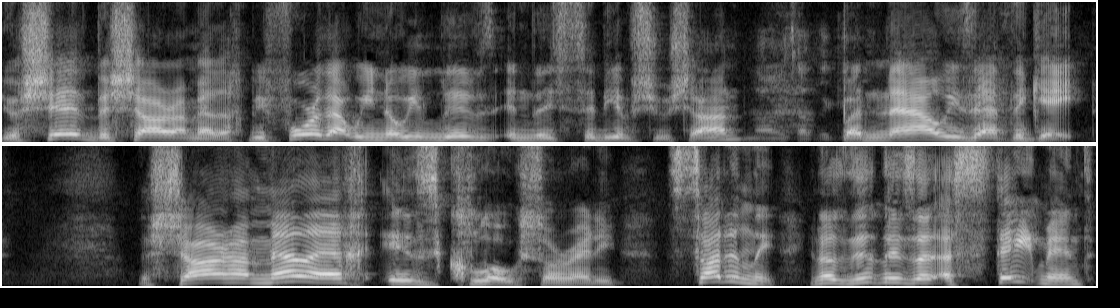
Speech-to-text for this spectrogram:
Yoshev Bishar Amelech. Before that, we know he lives in the city of Shushan, Now he's at the but now he's at the gate. The Shar HaMelech is close already. Suddenly, you know, there's a, a statement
